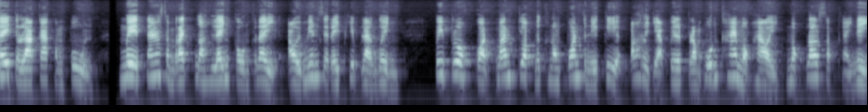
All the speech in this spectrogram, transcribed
នៃតុលាការកំពូល មេត្តាសម្រេចដោះលែងកូនក្តីឲ្យមានសេរីភាពឡើងវិញ ពីព្រោះគាត់បានជាប់នៅក្នុងពន្ធនាគារអស់រយៈពេល9ខែមកហើយមកដល់សប្តាហ៍ថ្ងៃនេះ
